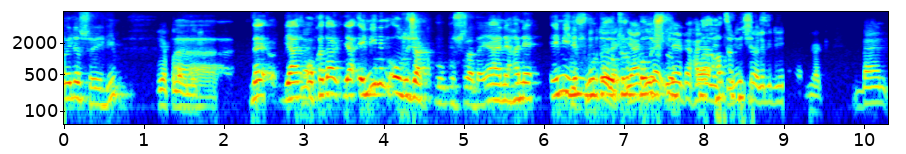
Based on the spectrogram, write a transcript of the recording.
öyle söyleyeyim. Yapılabilir. Ee, ve yani Evet. o kadar ya eminim olacak bu bu sırada. Yani hani eminim Kesinlikle burada öyle. oturup yani konuştuğum ileride hayal ettiğimiz şöyle bir dünya olacak. Ben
